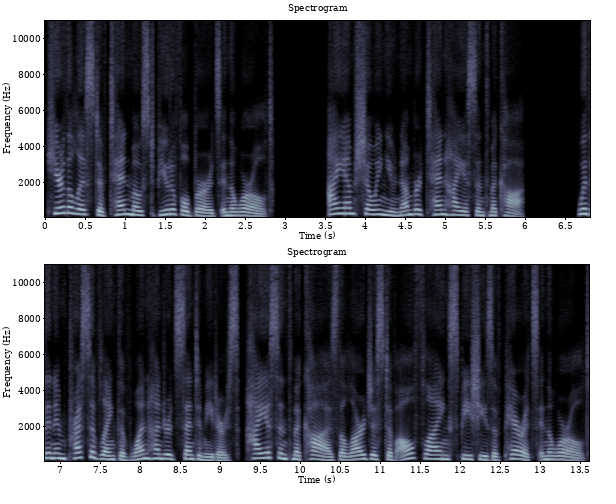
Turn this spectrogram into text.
Here the list of 10 most beautiful birds in the world. I am showing you number 10 Hyacinth macaw. With an impressive length of 100 centimeters, hyacinth macaw is the largest of all flying species of parrots in the world.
